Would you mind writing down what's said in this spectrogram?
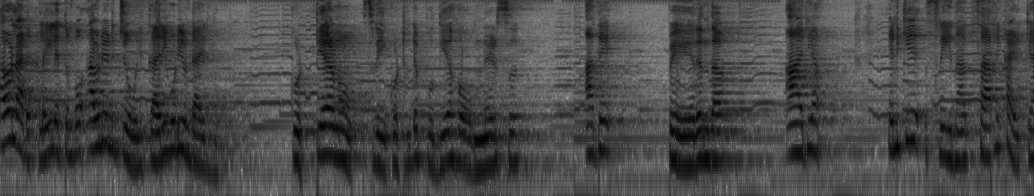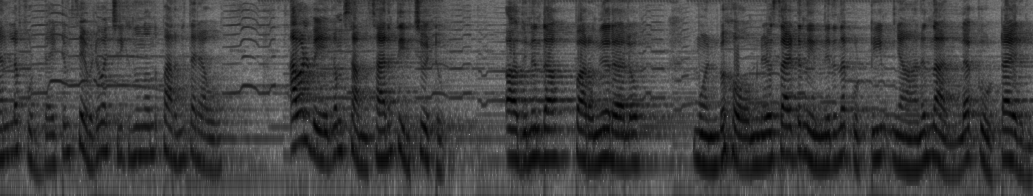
അവൾ അടുക്കളയിലെത്തുമ്പോൾ അവിടെ ഒരു ജോലിക്കാരി കൂടി ഉണ്ടായിരുന്നു. കുട്ടിയാണോ? ശ്രീകുട്ടന്റെ പുതിയ ഹോം നേഴ്സ് അതെ. പേരെന്താ? ആര്യ. എനിക്ക് ശ്രീനാഥ് സാറിന് കഴിക്കാനുള്ള ഫുഡ് ഐറ്റംസ് എവിടെ വച്ചിരിക്കുന്നു എന്നൊന്ന് പറഞ്ഞു തരാവോ? അവൾ വേഗം സംസാരം തിരിച്ചുവിട്ടു. അതിനെന്താ പറഞ്ഞു തരാലോ? മുൻപ് ഹോം നേഴ്സായിട്ട് നിന്നിരുന്ന കുട്ടിയും ഞാനും നല്ല കൂട്ടായിരുന്നു.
